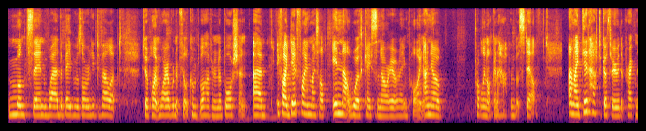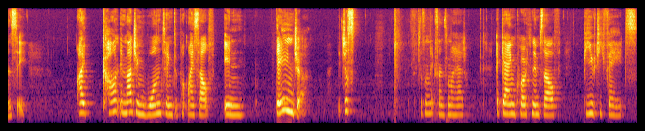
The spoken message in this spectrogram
months in where the baby was already developed to a point where I wouldn't feel comfortable having an abortion. Um, if I did find myself in that worst case scenario at any point, I know probably not going to happen, but still, and I did have to go through with the pregnancy, I can't imagine wanting to put myself in danger. It just doesn't make sense in my head. Again, quoting himself, beauty fades,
